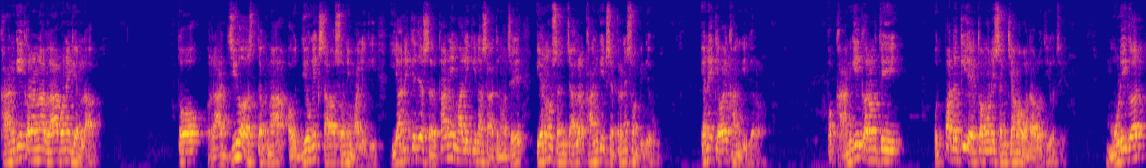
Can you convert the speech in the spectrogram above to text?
ખાનગીકરણના લાભ અને ગેરલાભ. તો રાજ્ય હસ્તકના ઔદ્યોગિક સાહસોની માલિકી, યાની કે જે સરકારની માલિકીના સાધનો છે, એનું સંચાલન ખાનગી ક્ષેત્રને સોંપી દેવું. એને કહેવાય ખાનગીકરણ. તો ખાનગીકરણથી ઉત્પાદકીય એકમોની સંખ્યામાં વધારો થયો છે. મૂડીગત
